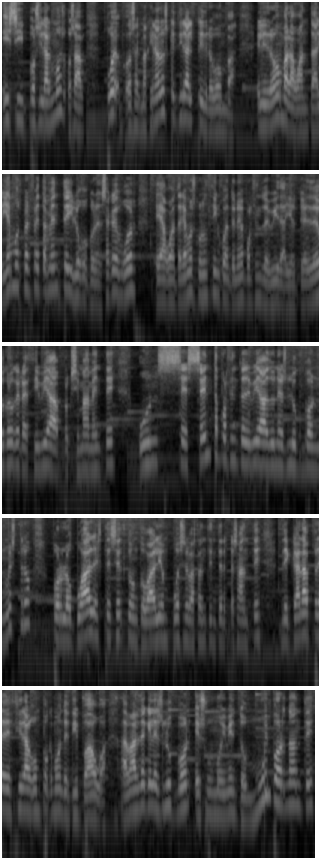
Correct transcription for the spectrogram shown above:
y si, por. O sea, o sea, imaginaros que tira el hidrobomba. El hidrobomba lo aguantaríamos perfectamente y luego con el Sacred Word eh, aguantaríamos con un 59% de vida. Y el que yo creo que recibe aproximadamente un 60% de vida de un Slug nuestro. Por lo cual este set con Cobalion puede ser bastante interesante de cara a predecir algún Pokémon de tipo agua. Además de que el Slug es un movimiento muy importante,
